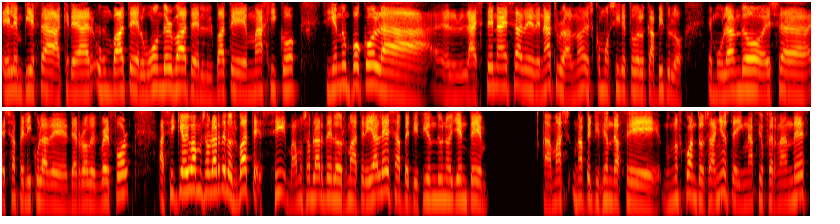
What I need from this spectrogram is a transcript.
él empieza a crear un bate, el Wonder Bat, el bate mágico, siguiendo un poco la, la escena esa de The Natural, ¿no? Es como sigue todo el capítulo, emulando esa, esa película de, de Robert Redford. Así que hoy vamos a hablar de los bates, sí, vamos a hablar de los materiales a petición de un oyente, además una petición de hace unos cuantos años, de Ignacio Fernández.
